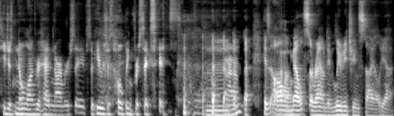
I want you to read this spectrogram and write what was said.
he just no longer had an armor save, so he was just hoping for sixes. Mhm. His Wow. armor melts around him, Looney Tune style. Yeah.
